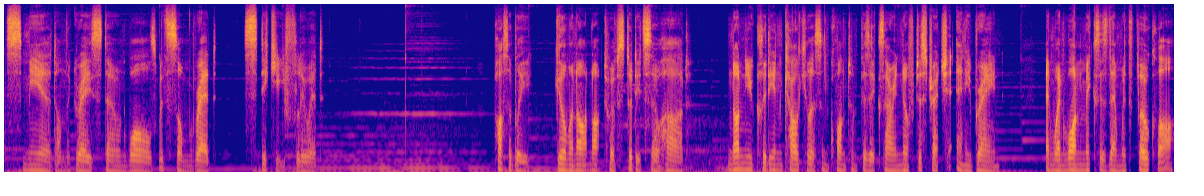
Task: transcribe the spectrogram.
smeared on the grey stone walls with some red, sticky fluid. Possibly, Gilman ought not to have studied so hard. Non Euclidean calculus and quantum physics are enough to stretch any brain, and when one mixes them with folklore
